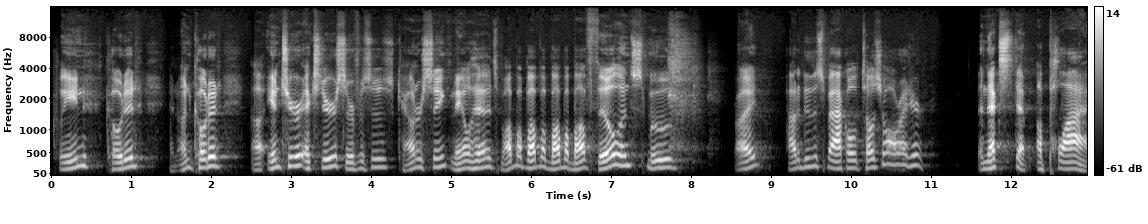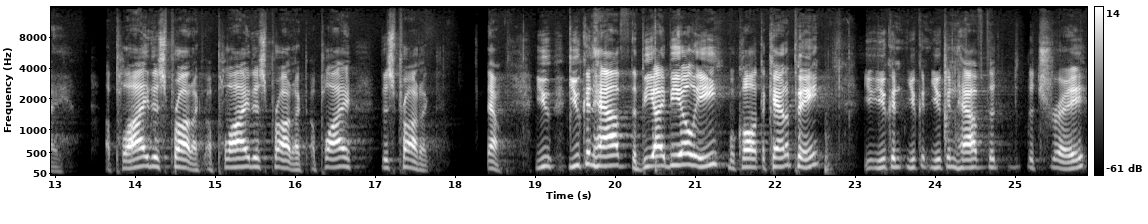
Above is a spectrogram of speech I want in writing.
clean, coated, and uncoated uh, interior, exterior surfaces, countersink, nail heads, blah, blah, blah, blah, blah, blah, blah, fill and smooth, right? How to do the spackle. Tells you all right here. The next step, apply. Apply this product, apply this product, apply this product. Now, you, you can have the B-I-B-L-E, we'll call it the can of paint. You, you, can, you, can, you can have the, the tray.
